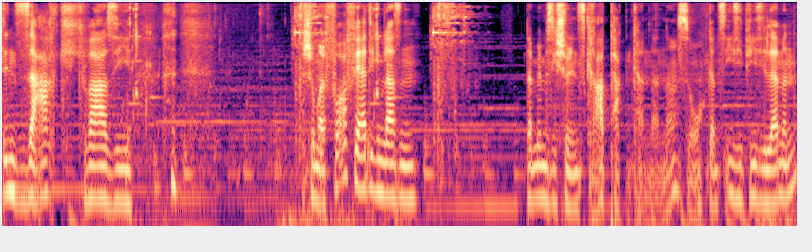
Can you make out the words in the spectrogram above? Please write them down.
den Sarg quasi schon mal vorfertigen lassen, damit man sich schön ins Grab packen kann dann, ne? So, ganz easy peasy lemon.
